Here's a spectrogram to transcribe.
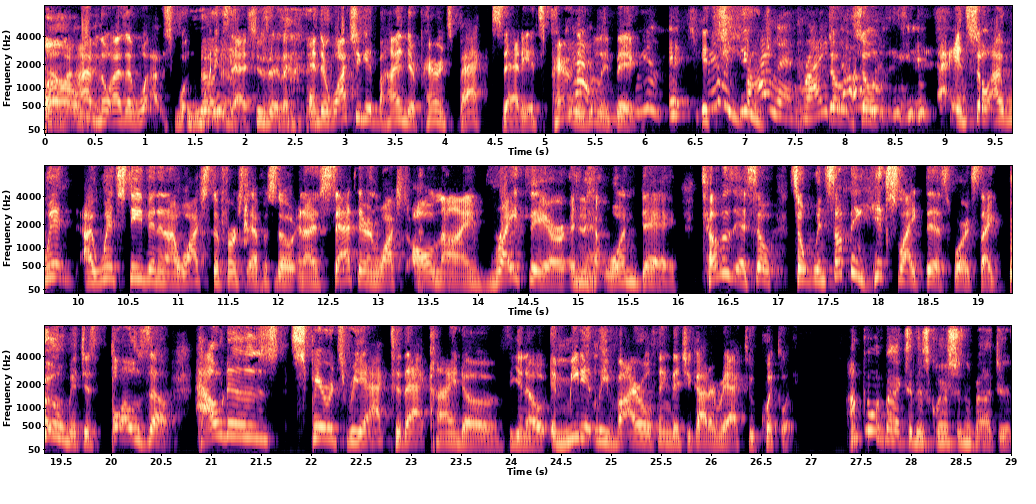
Oh, like, I have oh. no. I was like, what, what, no, what is no. that? She was like, and they're watching it behind their parents' backs, Daddy. It's apparently yeah, really big. It's, it's really huge. violent, right? So, so, and so I went, I went, Steven, and I watched the first episode, and I sat there and watched all nine right there in that one day. Tell us, so, so when something hits like this, where it's like boom, it just blows up. How does spirits react to that kind of, you know, immediately viral thing that you got to react to quickly? I'm going back to this question about your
